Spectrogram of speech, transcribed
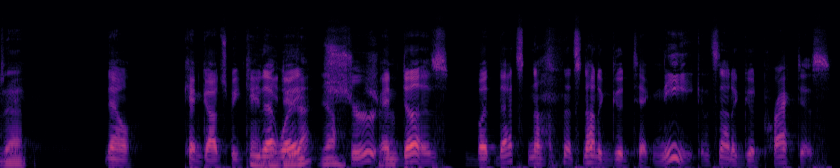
do me. that. Now, can God speak to Can you that way? that? Yeah, sure, sure. and does, but that's not that's not a good technique. That's not a good practice.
